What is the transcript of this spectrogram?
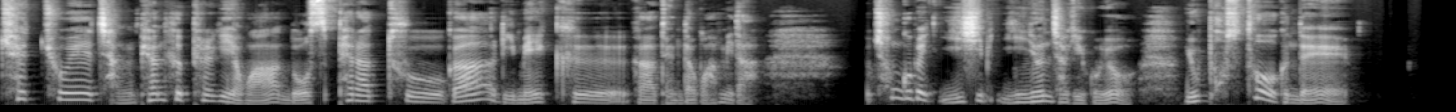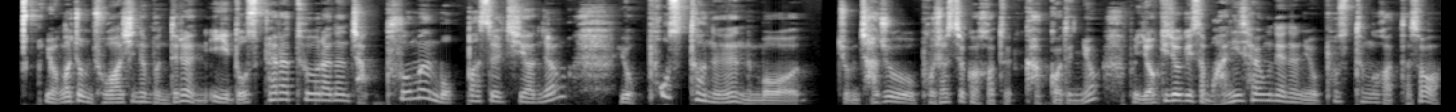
최초의 장편 흡혈귀 영화 노스페라투가 리메이크가 된다고 합니다. 1922년작이고요. 이 포스터 근데 영화 좀 좋아하시는 분들은 이 노스페라투라는 작품은 못 봤을지언정 요 포스터는 뭐 좀 자주 보셨을 것 같, 거든요. 뭐 여기저기서 많이 사용되는 요 포스터인 것 같아서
